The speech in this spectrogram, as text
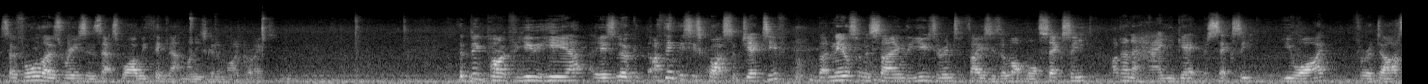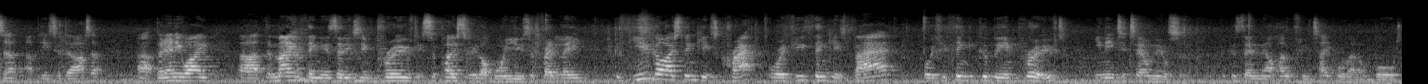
So for all those reasons, that's why we think that money's going to migrate. The big point for you here is, look, I think this is quite subjective, but Nielsen is saying the user interface is a lot more sexy. I don't know how you get a sexy UI for a data, a piece of data. Uh, but anyway, uh, the main thing is that it's improved. It's supposed to be a lot more user-friendly. If you guys think it's crap, or if you think it's bad, or if you think it could be improved, you need to tell Nielsen, because then they'll hopefully take all that on board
